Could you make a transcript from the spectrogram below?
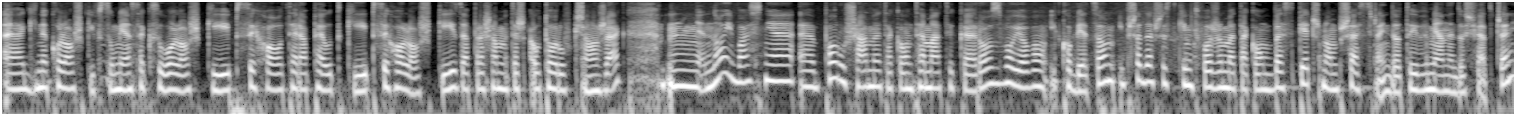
e, ginekolożki w sumie, seksuolożki, psychoterapeutki, psycholożki. Zapraszamy też autorów książek. Mm, no i właśnie poruszamy taką tematykę rozwojową i kobiecą i przede wszystkim tworzymy taką bezpieczną przestrzeń do tej wymiany doświadczeń.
